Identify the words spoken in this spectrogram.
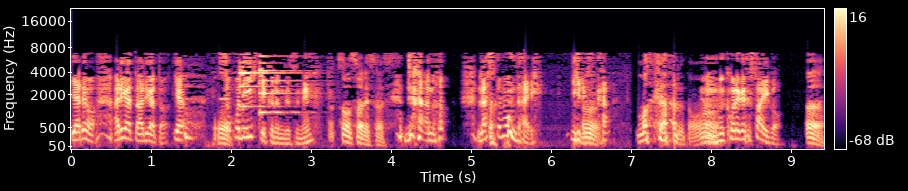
いや、でも、ありがとう、ありがとう。いや、そこで生きてくるんですね。そうそうです、そうです。じゃあ、あの、ラスト問題、いいですか、まだあるの？ううんん。これが最後。うん。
